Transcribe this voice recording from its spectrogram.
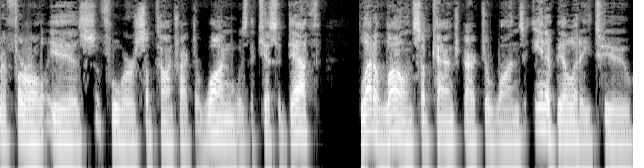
referral is for subcontractor one was the kiss of death, let alone subcontractor one's inability to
